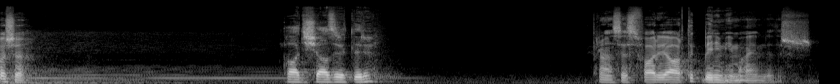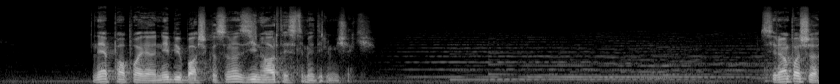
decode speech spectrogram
Paşa, Padişah Hazretleri. Prenses Fariye artık benim himayemdedir. Ne papaya ne bir başkasına zinhar teslim edilmeyecek. Sinan Paşa.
